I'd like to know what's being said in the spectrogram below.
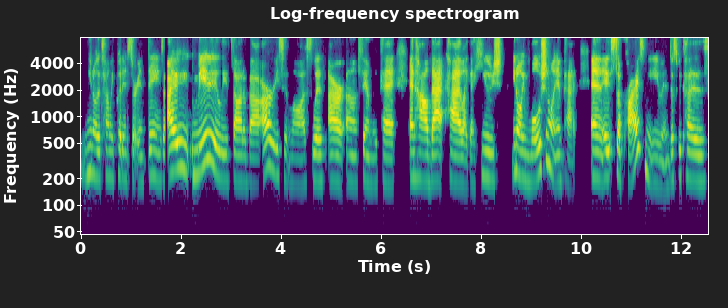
you know the time we put in certain things. I immediately thought about our recent loss with our um, family pet and how that had like a huge you know emotional impact. And it surprised me even just because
